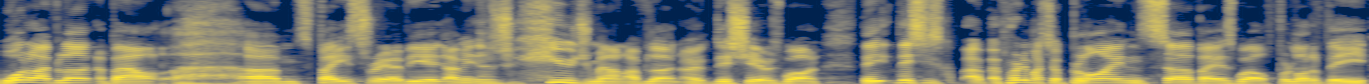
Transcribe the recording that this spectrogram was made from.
what I've learned about um, phase three over the years, I mean, there's a huge amount I've learned uh, this year as well. And the, this is a, a pretty much a blind survey as well for a lot of the,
